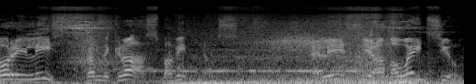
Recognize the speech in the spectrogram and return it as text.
Your release from the grasp of Hypnos. Elysium awaits you!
